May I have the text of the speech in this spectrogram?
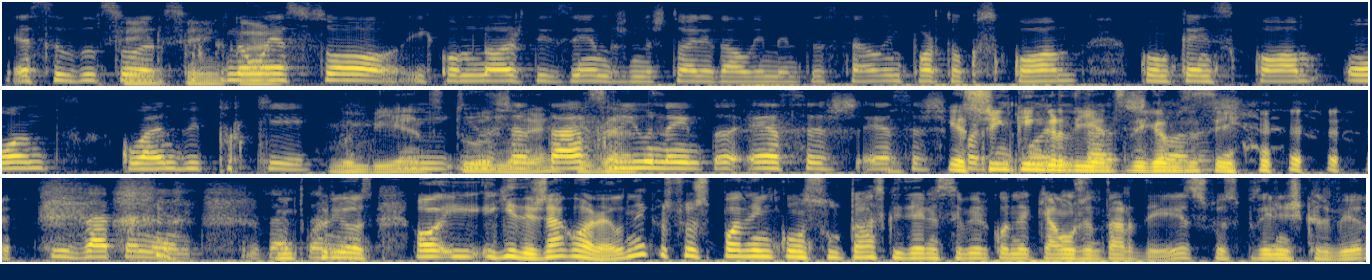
É sedutor, sim, sim, porque claro. não é só, e como nós dizemos na história da alimentação, importa o que se come, com quem se come, onde, quando e porquê. O ambiente, e, tudo, e o jantar é? reúnem essas, essas Esses cinco ingredientes, digamos todas. assim. Exatamente, exatamente. Muito curioso. Oh, e, Guida, já agora, onde é que as pessoas podem consultar se quiserem saber quando é que há um jantar desses, para se poderem inscrever?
